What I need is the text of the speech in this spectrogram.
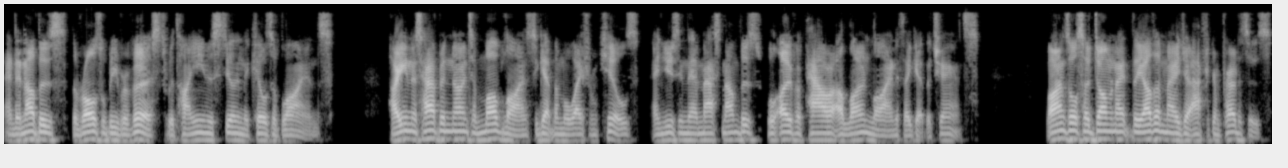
and in others, the roles will be reversed, with hyenas stealing the kills of lions. Hyenas have been known to mob lions to get them away from kills, and using their mass numbers will overpower a lone lion if they get the chance. Lions also dominate the other major African predators,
